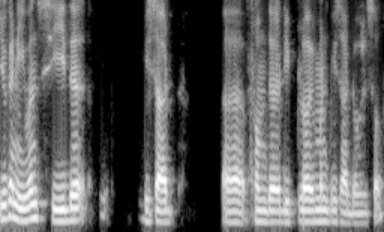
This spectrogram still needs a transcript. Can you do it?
You can even see the wizard uh, from the deployment wizard also.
